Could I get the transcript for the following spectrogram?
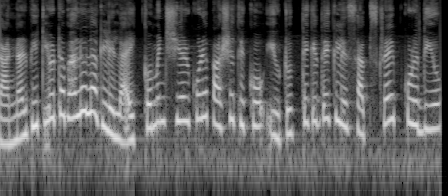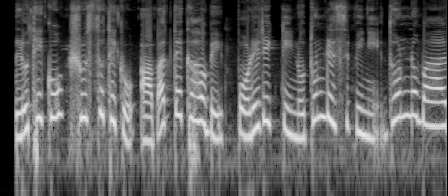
রান্নার ভিডিওটা ভালো লাগলে লাইক কমেন্ট শেয়ার করে পাশে থেকো। ইউটিউব থেকে দেখলে সাবস্ক্রাইব করে দিও। ভালো থেকো সুস্থ থেকো। আবার দেখা হবে। পরের একটি নতুন রেসিপি নিয়ে। ধন্যবাদ।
